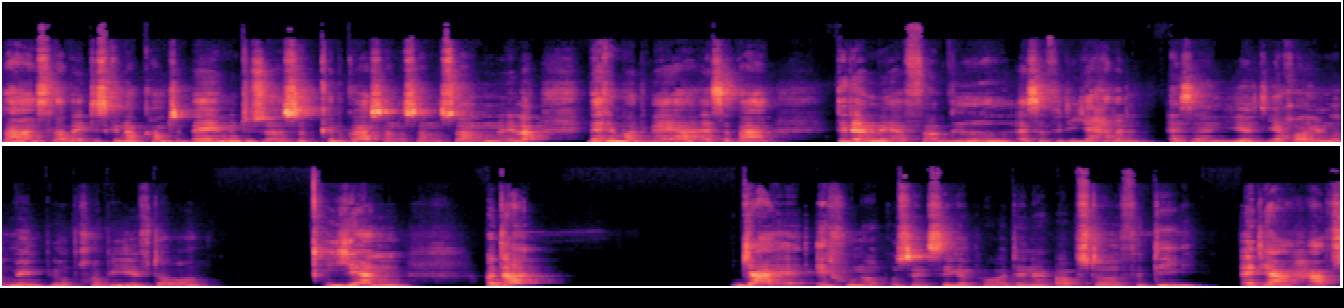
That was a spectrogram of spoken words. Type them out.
bare slap af. Det skal nok komme tilbage, men du, så, så kan du gøre sådan og sådan og sådan. Eller hvad det måtte være. Altså bare det der med at få at vide, altså fordi jeg har da, altså jeg, jeg røg jo ned med en blodprop i efteråret i hjernen, og der, jeg er 100% sikker på, at den er opstået, fordi at jeg har haft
